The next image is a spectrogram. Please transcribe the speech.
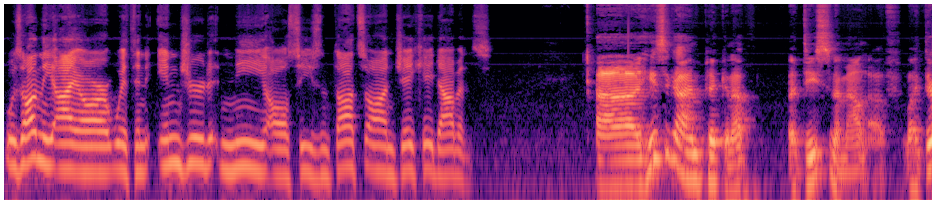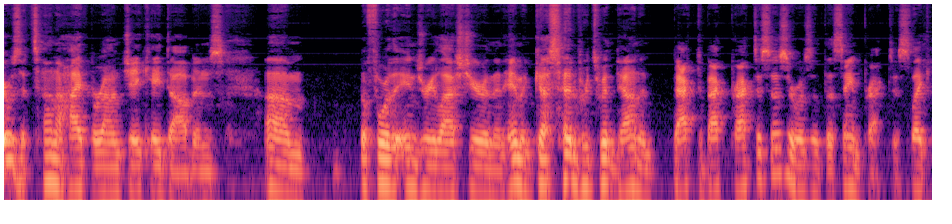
was on the IR with an injured knee all season. Thoughts on J.K. Dobbins? Uh, he's a guy I'm picking up a decent amount of. Like there was a ton of hype around J.K. Dobbins. Um, before the injury last year, and then him and Gus Edwards went down in back to back practices, or was it the same practice? Like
